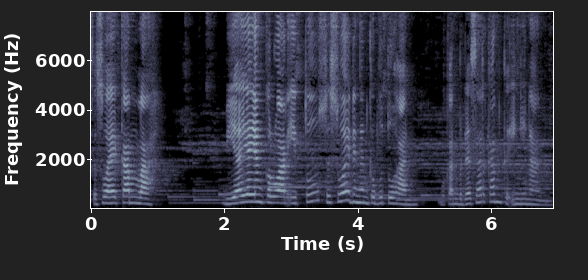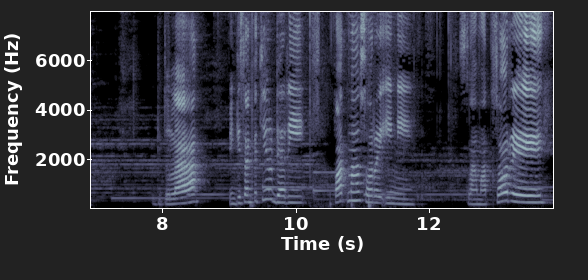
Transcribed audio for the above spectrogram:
sesuaikanlah biaya yang keluar itu sesuai dengan kebutuhan, bukan berdasarkan keinginan. Begitulah bingkisan kecil dari Fatma sore ini. Selamat sore.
